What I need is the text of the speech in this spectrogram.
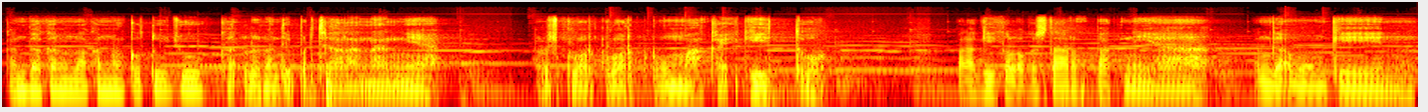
Kan bakal makan waktu tuh juga lo nanti perjalanannya. Harus keluar-keluar ke rumah kayak gitu. Apalagi kalau ke Starbucks nih ya, kan nggak mungkin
